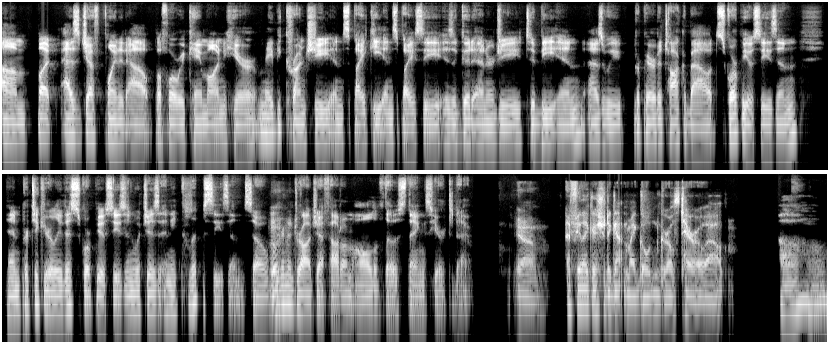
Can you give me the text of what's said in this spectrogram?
Um, but as Jeff pointed out before we came on here, maybe crunchy and spiky and spicy is a good energy to be in as we prepare to talk about Scorpio season and particularly this Scorpio season, which is an eclipse season. So we're Mm. going to draw Jeff out on all of those things here today. Yeah. I feel like I should have gotten my Golden Girls tarot out. Oh,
